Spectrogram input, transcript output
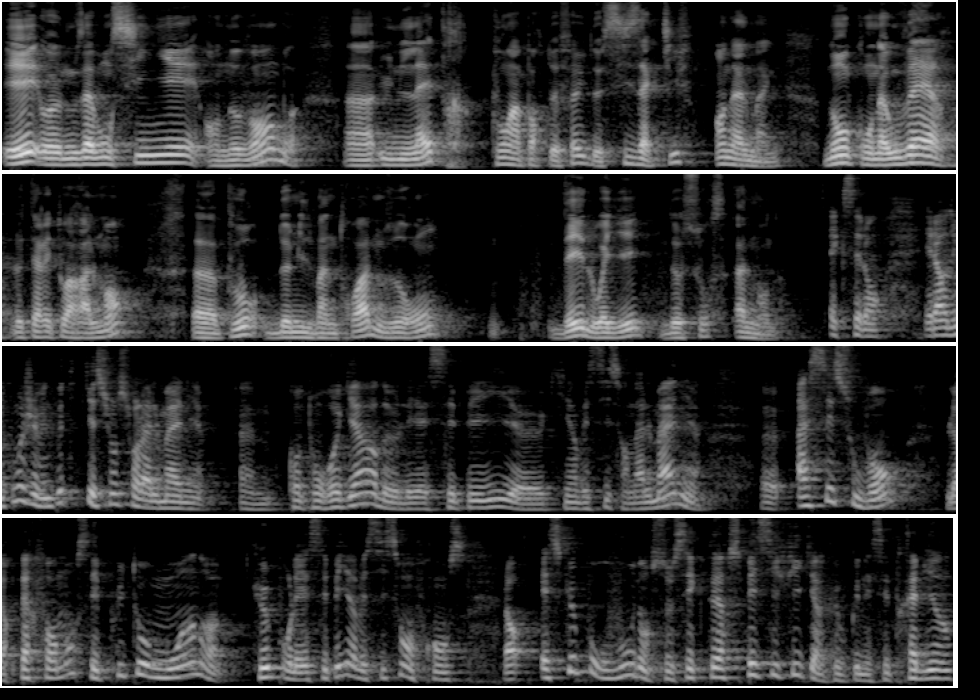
Et euh, nous avons signé en novembre euh, une lettre pour un portefeuille de 6 actifs en Allemagne. Donc on a ouvert le territoire allemand. Euh, pour 2023, nous aurons des loyers de source allemande. Excellent. Et alors du coup, moi j'avais une petite question sur l'Allemagne. Quand on regarde les SCPI qui investissent en Allemagne, assez souvent, leur performance est plutôt moindre que pour les SCPI investissant en France. Alors est-ce que pour vous, dans ce secteur spécifique hein, que vous connaissez très bien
